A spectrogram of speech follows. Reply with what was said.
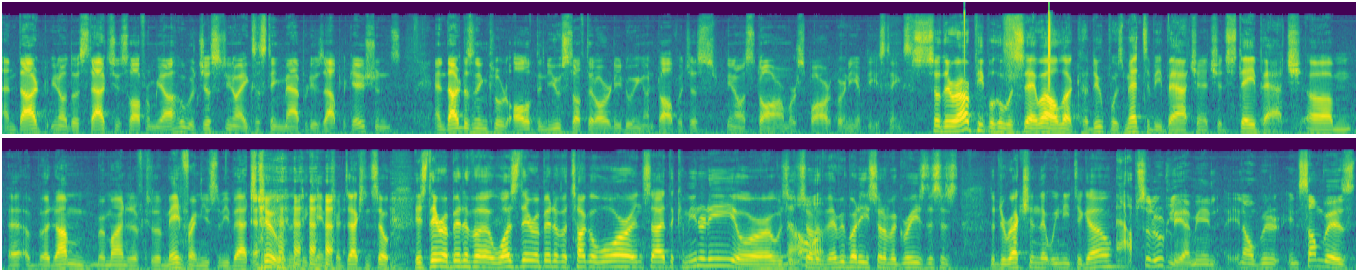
And that, you know, the stats you saw from Yahoo were just, you know, existing MapReduce applications. And that doesn't include all of the new stuff they're already doing on top, which is, you know, Storm or Spark or any of these things. So there are people who would say, well, look, Hadoop was meant to be batch and it should stay batch. Um, uh, but I'm reminded of, because the mainframe used to be batch too, and it became transaction. So is there a bit of a, was there a bit of a tug of war inside the community, or was no. it sort of, everybody sort of agrees this is the direction that we need to go? Absolutely, I mean, you know, we're, in some ways,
